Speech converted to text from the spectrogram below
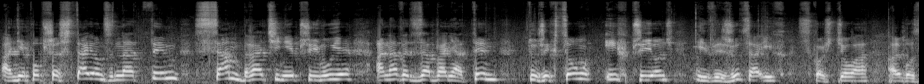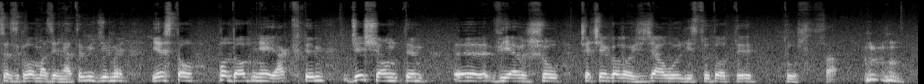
a nie poprzestając nad tym, sam braci nie przyjmuje, a nawet zabrania tym, którzy chcą ich przyjąć i wyrzuca ich z kościoła albo ze zgromadzenia. To widzimy, jest to podobnie jak w tym dziesiątym e, wierszu trzeciego rozdziału listu do Tytusa.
